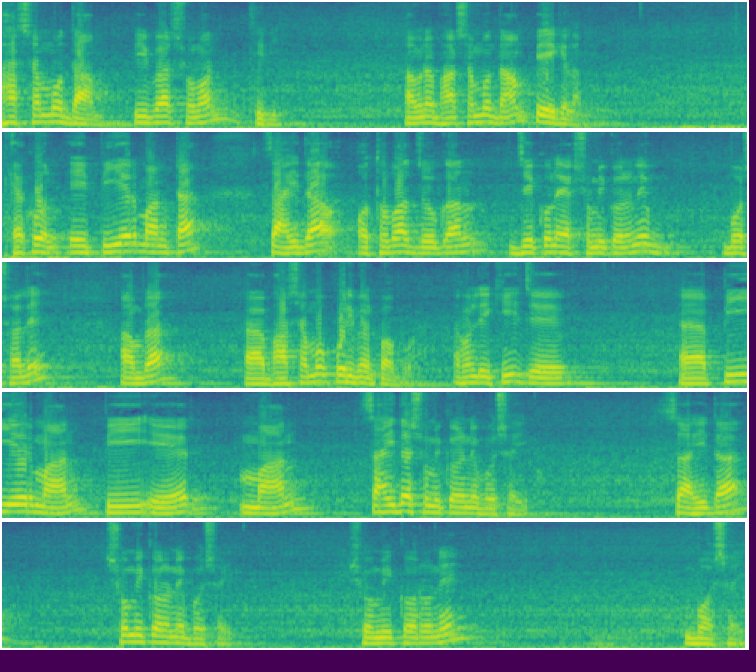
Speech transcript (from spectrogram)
ভারসাম্য দাম, পি বার সমান থ্রি। আমরা ভারসাম্য দাম পেয়ে গেলাম। এখন এই পি এর মানটা চাহিদা অথবা যোগান যে কোনো এক সমীকরণে বসালে আমরা ভারসাম্য পরিমাণ পাবো। এখন লিখি যে পি এর মান পি এর মান চাহিদা সমীকরণে বসাই। চাহিদা সমীকরণে বসাই। সমীকরণে বসাই।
